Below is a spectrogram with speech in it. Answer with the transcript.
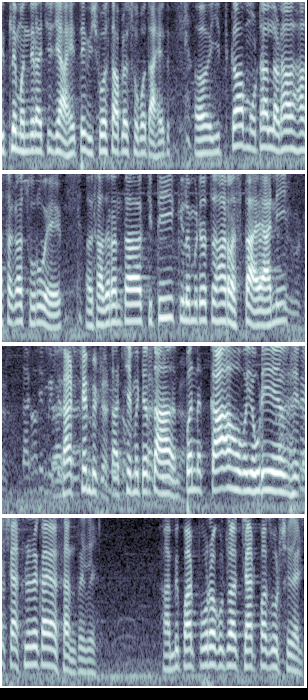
तिथले मंदिराचे जे आहेत ते विश्वस्त आपल्यासोबत आहेत. इतका मोठा लढा हा सगळा सुरू आहे. साधारणतः किती किलोमीटरचा हा रस्ता आहे आणि सातशे मीटर. सातशे मीटरचा पण का हवं एवढी हे- काय शासनाचं काय सांगतं ते? आम्ही पाठपुरा करतो आज चार पाच वर्ष झाली.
